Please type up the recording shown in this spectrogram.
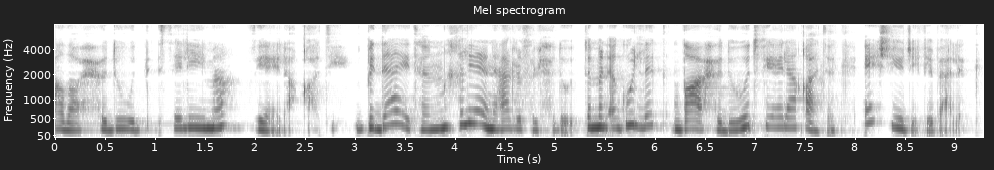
أضع حدود سليمة في علاقاتي. بداية خلينا نعرف الحدود. لما أقول لك ضع حدود في علاقاتك. إيش يجي في بالك؟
